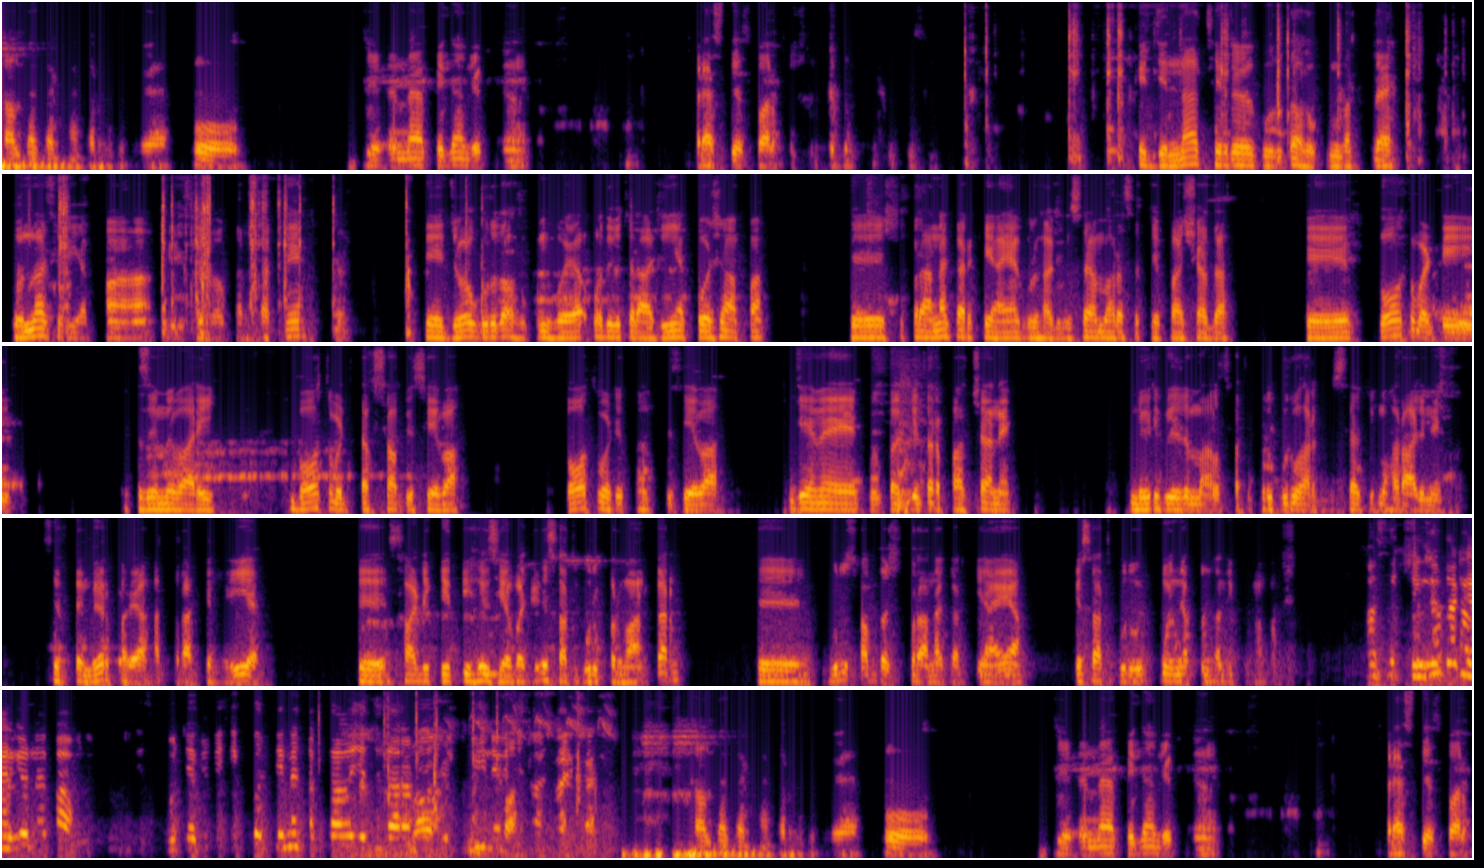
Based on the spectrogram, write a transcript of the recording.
ਕੱਲ ਦਾ ਘਟਨਾ ਕਰਨ ਹੋਇਆ, ਉਹ ਜਿਹੜਾ ਮੈਂ ਪਹਿਲਾਂ ਵਿਅਕਤੀ ਪ੍ਰੈਸ ਦੇ ਸਵਾਲ ਪੁੱਛੇ ਕਿ ਜਿੰਨਾ ਚਿਰ ਗੁਰੂ ਦਾ ਹੁਕਮ ਵਰਤਦਾ ਹੈ ਉਹਨਾਂ ਚਿਰ ਆਪਾਂ ਜਿਹੜੀ ਸੇਵਾ ਕਰ ਸਕਦੇ ਹਾਂ ਤੇ ਜੋ ਗੁਰੂ ਦਾ ਹੁਕਮ ਹੋਇਆ, ਉਹਦੇ ਵਿੱਚ ਰਾਜੀ ਹਾਂ, ਖੁਸ਼ ਹਾਂ ਆਪਾਂ ਤੇ ਸ਼ੁਕਰਾਨਾ ਕਰਕੇ ਆਏ ਹਾਂ ਗੁਰੂ ਹਰਗੋਬਿੰਦ ਸਾਹਿਬ ਮਹਾਰਾਜ ਸੱਚੇ ਪਾਤਸ਼ਾਹ ਦਾ ਤੇ ਬਹੁਤ ਵੱਡੀ ਜ਼ਿੰਮੇਵਾਰੀ, ਬਹੁਤ ਵੱਡੀ ਤਖਤ ਸਾਹਿਬ ਦੀ ਸੇਵਾ, ਬਹੁਤ ਵੱਡੀ ਪੰਥ ਦੀ ਸੇਵਾ, ਜਿਵੇਂ ਗੁਰੂ ਕਲਗੀਧਰ ਪਾਤਸ਼ਾਹ ਨੇ ਮੇਰੀ ਵੀਰ ਮਾਲ ਸਤਿਗੁਰੂ ਗੁਰੂ ਹਰਗੋਬਿੰਦ ਸਾਹਿਬ ਜੀ ਮਹਾਰਾਜ ਨੇ ਸਿਰ ਤੇ ਮਿਹਰ ਭਰਿਆ ਹੱਥ ਰੱਖ ਕੇ ਲਈ ਹੈ। ਤੇ ਸਾਡੀ ਕੀਤੀ ਹੋਈ ਸੇਵਾ ਜਿਹੜੀ ਸਤਿਗੁਰੂ ਪ੍ਰਵਾਨ ਕਰਨ ਤੇ ਗੁਰੂ ਸਾਹਿਬ ਦਾ ਸ਼ੁਕਰਾਨਾ ਕਰਕੇ ਆਏ ਆ ਕਿ ਸਤਿਗੁਰੂ ਉਹਨਾਂ ਪੁੱਲਾਂ ਦੀ ਕਿਰਪਾ ਬਖਸ਼ੇ। ਅਸੀਂ ਸਿੰਘ ਦਾ ਕਰਕੇ ਉਹਨਾਂ ਭਾਵ ਨੂੰ ਸੋਚਿਆ ਕਿ ਇੱਕੋ ਤਿੰਨ ਤਖਤਾਂ ਦੇ ਜਥੇਦਾਰਾਂ ਨੂੰ ਮਹੀਨੇ ਵਿੱਚ ਕੱਲ ਦਾ ਘਟਨਾ ਕਰਨ ਹੋਇਆ। ਉਹ ਜਿਹੜਾ ਮੈਂ ਪਹਿਲਾਂ ਵਿਅਕਤੀ ਪ੍ਰੈਸ ਦੇ ਸਵਾਲ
